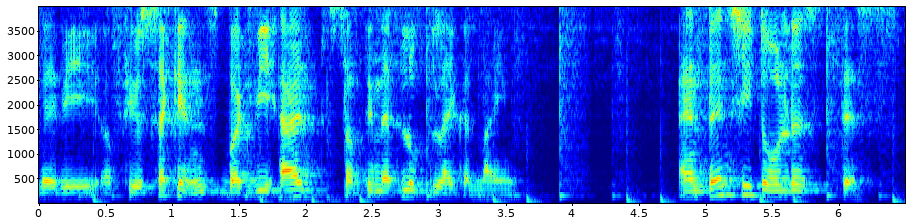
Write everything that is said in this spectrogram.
maybe a few seconds but we had something that looked like a line and then she told us this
